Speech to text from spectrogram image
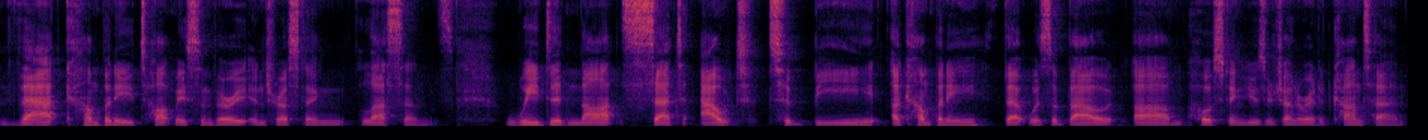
that company taught me some very interesting lessons. We did not set out to be a company that was about um, hosting user generated content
